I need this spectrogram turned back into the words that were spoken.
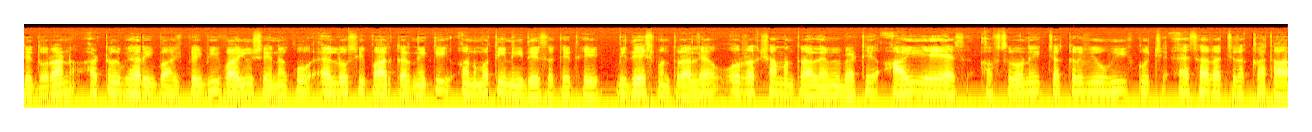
के दौरान अटल बिहारी वाजपेयी भी वायुसेना को एलओसी पार करने की अनुमति नहीं दे सके थे। विदेश मंत्रालय और रक्षा मंत्रालय में बैठे आईएएस अफसरों ने चक्रव्यूह ही कुछ ऐसा रच रखा था।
